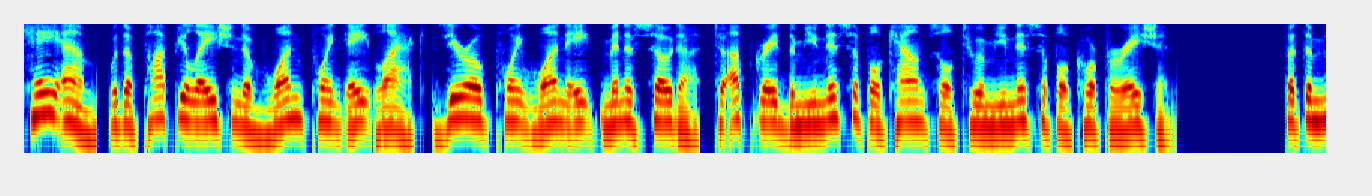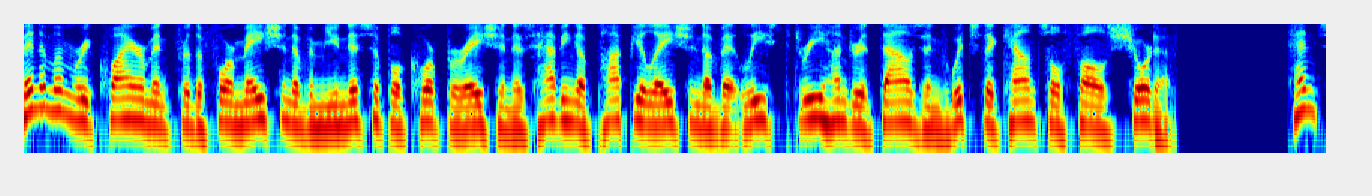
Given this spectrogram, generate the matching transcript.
km, with a population of 1.8 lakh (0.18 Minnesota), to upgrade the municipal council to a municipal corporation. But the minimum requirement for the formation of a municipal corporation is having a population of at least 300,000 which the council falls short of. Hence,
